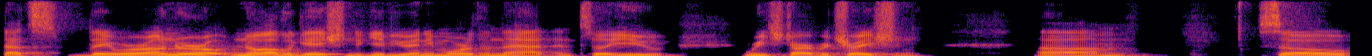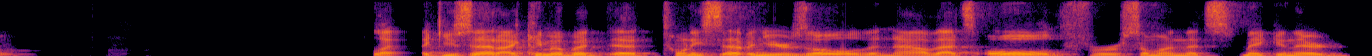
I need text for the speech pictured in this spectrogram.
that's they were under no obligation to give you any more than that until you reached arbitration. Um, so like, you said i came up at, at 27 years old and now that's old for someone that's making their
